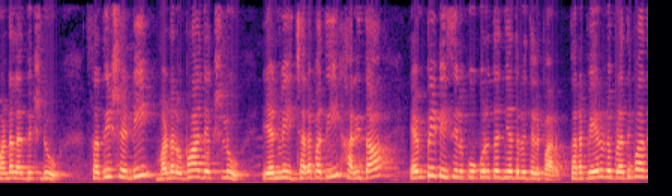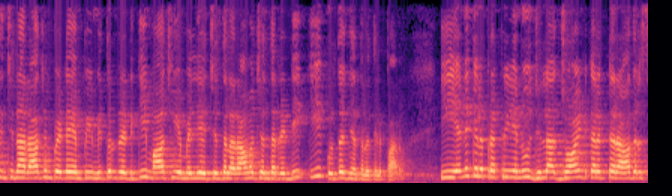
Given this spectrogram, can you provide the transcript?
మండల అధ్యక్షుడు సతీష్ రెడ్డి మండల ఉపాధ్యక్షులు ఎన్వి చలపతి హరిత ఎంపీటీసీలకు కృతజ్ఞతలు తెలిపారు. తన పేరును ప్రతిపాదించిన రాజంపేట ఎంపీ మిథున్ రెడ్డికి మాజీ ఎమ్మెల్యే చింతల రామచందర్ రెడ్డికి కృతజ్ఞతలు తెలిపారు. ఈ ఎన్నికల ప్రక్రియను జిల్లా జాయింట్ కలెక్టర్ ఆదర్శ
